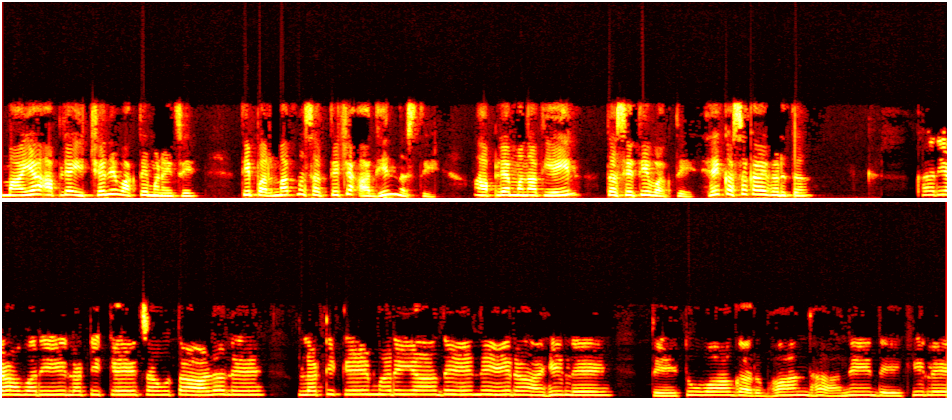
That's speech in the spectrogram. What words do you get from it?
माया आपल्या इच्छेने वागते म्हणायचे ती परमात्मा सत्तेच्या अधीन नसते. आपल्या मनात येईल तसे ती वागते. हे कसं काय घडतं? खऱ्यावरी लटिके चौताळले लटिके मर्यादेने राहिले ते तुवा गर्भांधाने देखिले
